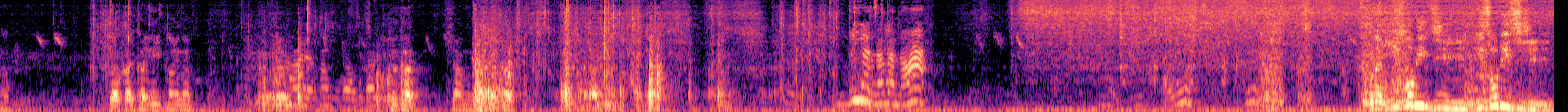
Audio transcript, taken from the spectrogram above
어. 야, 까이 까이 까이는. 그러니까 Xong rồi cho tôi. 그래 이 소리지 이 소리지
